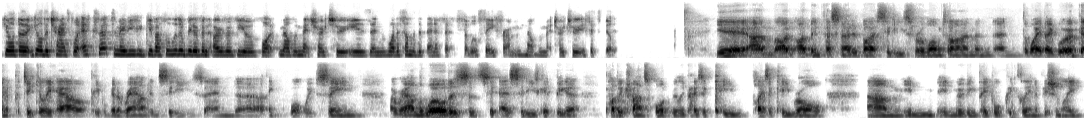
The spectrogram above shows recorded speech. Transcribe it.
you're the you're the transport expert, so maybe you could give us a little bit of an overview of what Melbourne Metro 2 is and what are some of the benefits that we'll see from Melbourne Metro 2 if it's built. Yeah, um, I've, I've, been fascinated by cities for a long time and, and the way they work and particularly how people get around in cities. And uh, I think what we've seen around the world is as cities get bigger, public transport really plays a key plays a key role um, in in moving people quickly and efficiently.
